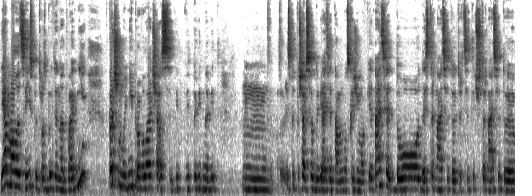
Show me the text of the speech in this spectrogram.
Я мала цей іспит розбити на два дні. В першому дні провела час від, відповідно від іспит почався о 9, там, ну скажімо, 15 до десь 13.30, 14 е,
